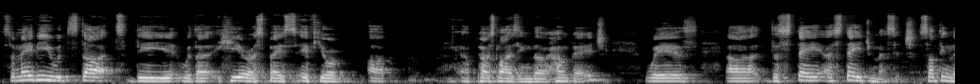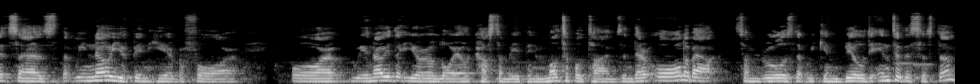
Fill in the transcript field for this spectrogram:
So maybe you would start the with a hero space if you're uh, uh personalizing the homepage with uh, the stay a stage message, something that says that we know you've been here before or we know that you're a loyal customer, you've been multiple times, and they're all about some rules that we can build into the system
